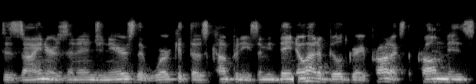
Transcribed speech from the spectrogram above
designers and engineers that work at those companies. I mean, they know how to build great products. The problem is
